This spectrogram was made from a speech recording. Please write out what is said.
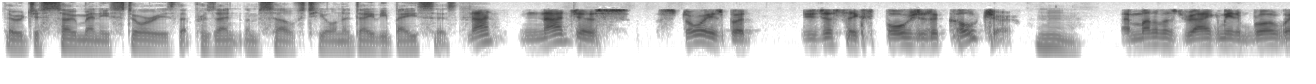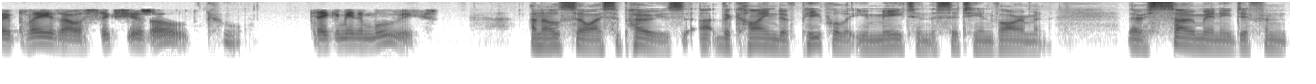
there are just so many stories that present themselves to you on a daily basis? Not not just stories, but you just exposure to culture. Mm. My mother was dragging me to Broadway plays. I was six years old. Cool. Taking me to movies. And also, I suppose, uh, the kind of people that you meet in the city environment there are so many different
